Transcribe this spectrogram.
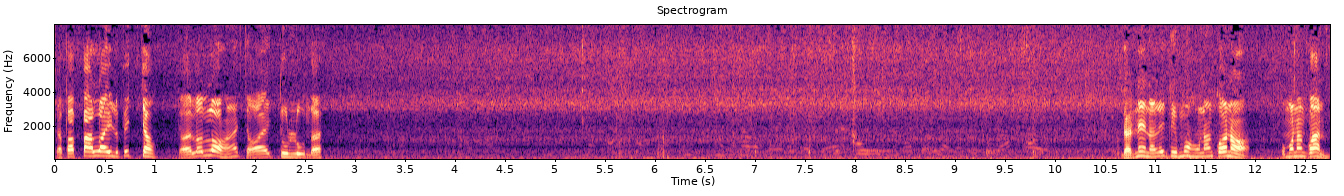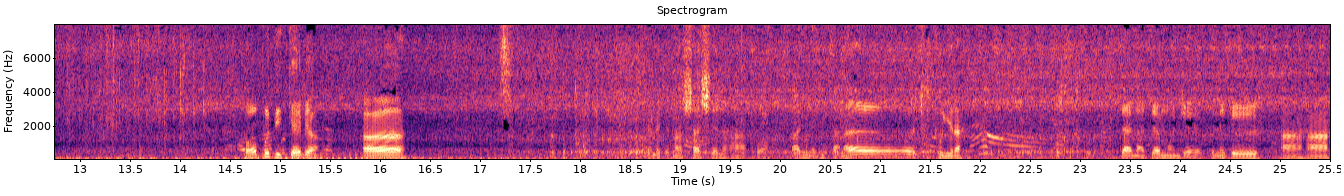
Rồi ba ba lay luôn biết châu trời lo lo hả? Trời tu luôn rồi. Đến này nó lấy tìm mua không năng quan nọ cũng năng quan. Có bút tịt chế được ờ. Đây là cho nó sai sai là ha của cá nhà đi cả nó chụp phu gì đây? Đây là chơi môn chơi cái này từ à ha.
